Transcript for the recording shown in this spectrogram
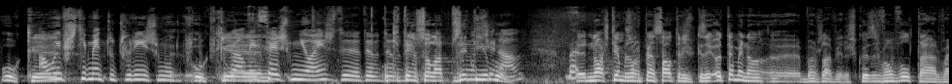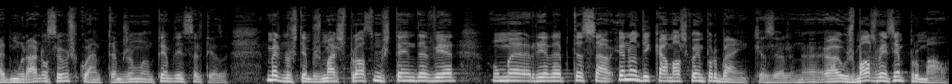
O que, Há um investimento do turismo de Portugal que, em 6 milhões de, de, de O que tem o seu lado positivo. Eh, nós temos de repensar o turismo. Quer dizer, eu também não. Eh, vamos lá ver, as coisas vão voltar, vai demorar, não sabemos quanto, estamos num tempo de incerteza. Mas nos tempos mais próximos tem de haver uma readaptação. Eu não digo que há males que vêm por bem, quer dizer, é? os males vêm sempre por mal.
